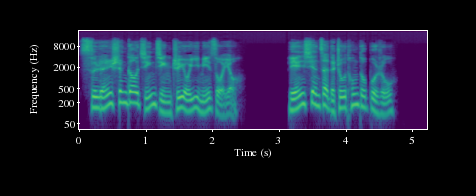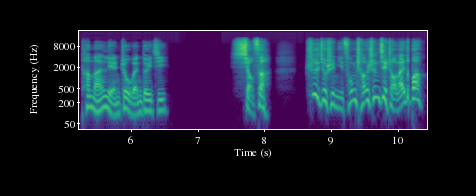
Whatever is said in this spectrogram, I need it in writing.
此人身高仅仅只有一米左右，连现在的周通都不如。他满脸皱纹堆积。小子，这就是你从长生界找来的帮？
